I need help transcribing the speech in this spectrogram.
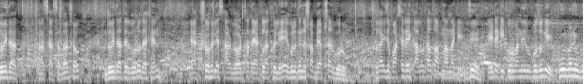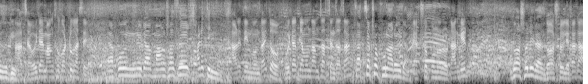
দুই দাঁত। আচ্ছা আচ্ছা। দর্শক, দুই দাঁতের গরু দেখেন। একশো হইলে ছাড়বে অর্থাৎ এক লাখ হইলে এগুলো কিন্তু সব ব্যবসার গরু। এই যে পাশের এই কালোটাও তো আপনার নাকি? জি। এইটা কি কুরবানির উপযোগী? কুরবানি উপযোগী। আচ্ছা ওইটাই মাংস কটুক আছে? এখন এটা মাংস আছে সাড়ে তিন মন। সাড়ে তিন মন তাই তো? ওইটার কেমন দাম চাচ্ছেন চাচা? চাচ্ছে একশো পনেরো ওইটা। একশো পনেরো টার্গেট? দশ হইলে কাকা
